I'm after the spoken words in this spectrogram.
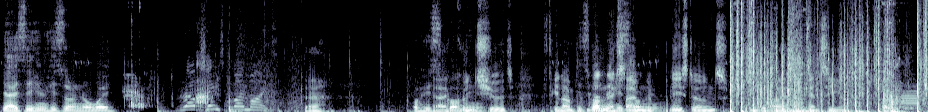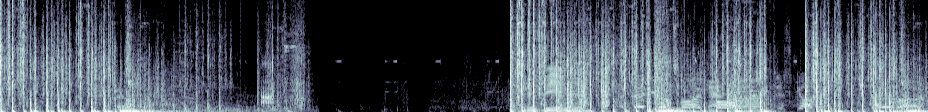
Yeah, I see him. He's running away. Route changed my mind. Yeah, Oh, he's I coming. couldn't shoot. Phenom, He's the coming, next he's time, coming. please don't think goodbye. I can't see him. Maybe, man. Negative five bombs discussed. Stay alert.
